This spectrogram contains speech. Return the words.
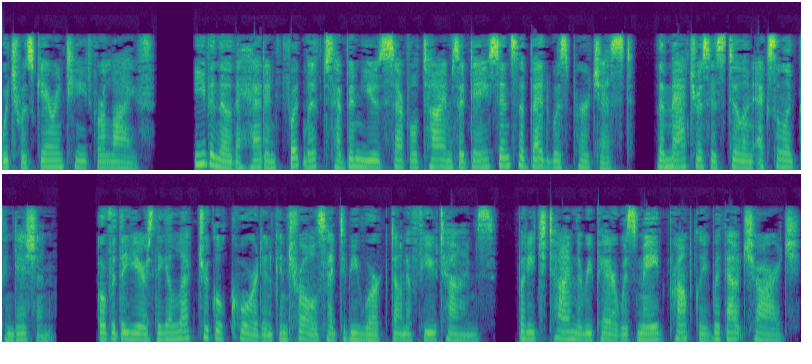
which was guaranteed for life. Even though the head and foot lifts have been used several times a day since the bed was purchased, the mattress is still in excellent condition. Over the years, the electrical cord and controls had to be worked on a few times, but each time the repair was made promptly without charge.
